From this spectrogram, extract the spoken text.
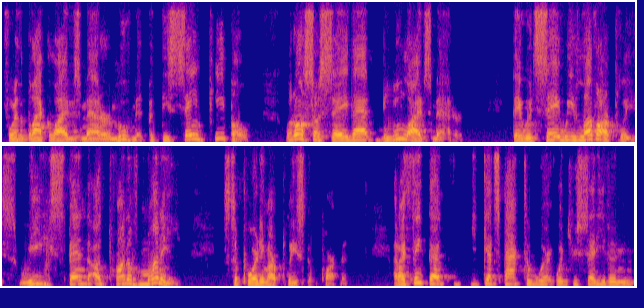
for the Black Lives Matter movement. But these same people would also say that Blue Lives Matter. They would say, We love our police. We spend a ton of money supporting our police department. And I think that gets back to where, what you said even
